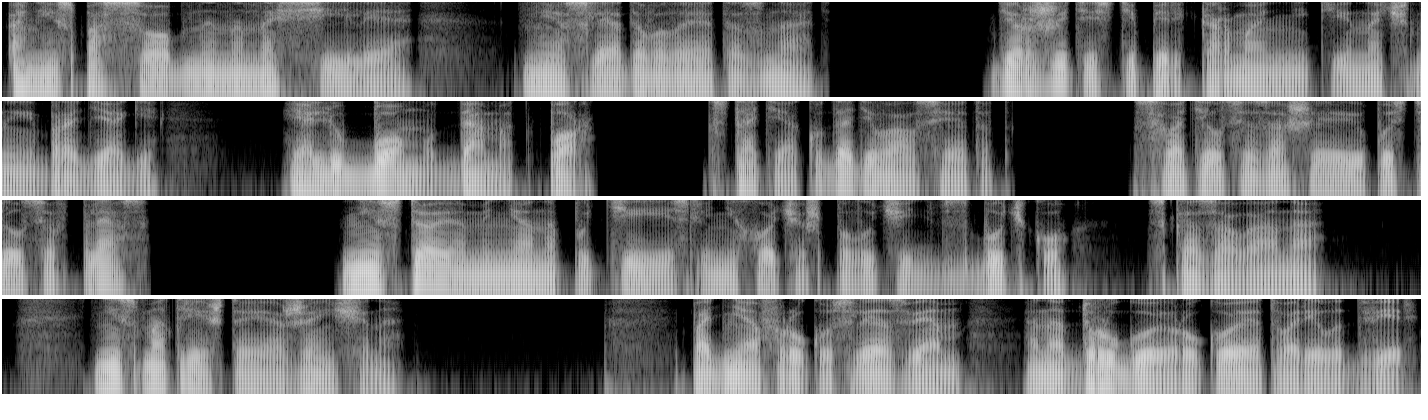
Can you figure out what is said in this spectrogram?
«Они способны на насилие. Мне следовало это знать. Держитесь теперь, карманники и ночные бродяги. Я любому дам отпор. Кстати, а куда девался этот? Схватился за шею и пустился в пляс? Не стой у меня на пути, если не хочешь получить взбучку. — сказала она. «Не смотри, что я женщина». Подняв руку с лезвием, она другой рукой отворила дверь.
